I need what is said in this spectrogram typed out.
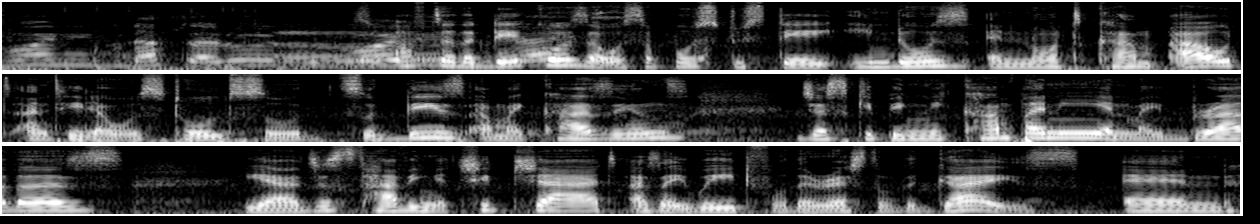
morning, good afternoon, good morning. So after the good decos. I was supposed to stay indoors and not come out until I was told so. So these are my cousins, just keeping me company, and my brothers. Yeah, just having a chit chat as I wait for the rest of the guys. And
